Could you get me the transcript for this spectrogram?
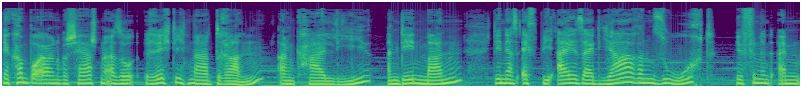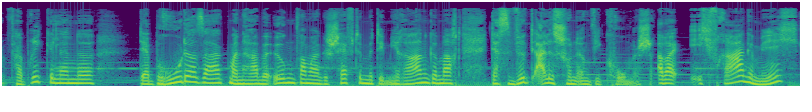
Ihr kommt bei euren Recherchen also richtig nah dran an Karl Lee, an den Mann, den das FBI seit Jahren sucht. Ihr findet ein Fabrikgelände. Der Bruder sagt, man habe irgendwann mal Geschäfte mit dem Iran gemacht. Das wirkt alles schon irgendwie komisch. Aber ich frage mich,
